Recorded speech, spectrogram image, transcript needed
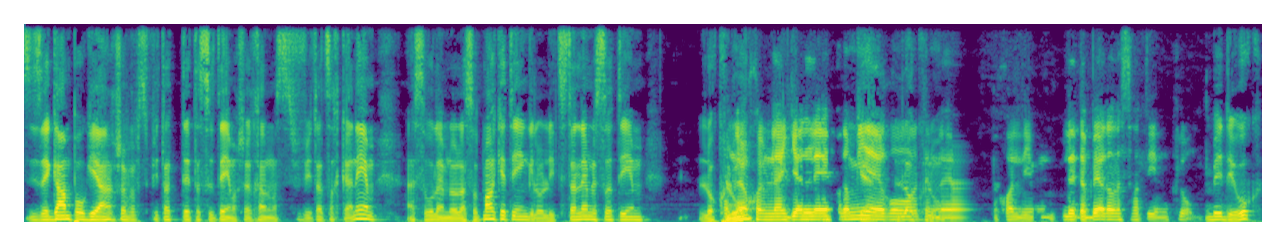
זה גם פוגע עכשיו בשביתת תסריטאים עכשיו התחלנו עם שביתת שחקנים אסור להם לא לעשות marketing לא להצטלם לסרטים לא הם כלום לא יכולים להגיע לפרמיירות, כן, לא הם כלום. יכולים לדבר על הסרטים, כלום. בדיוק.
